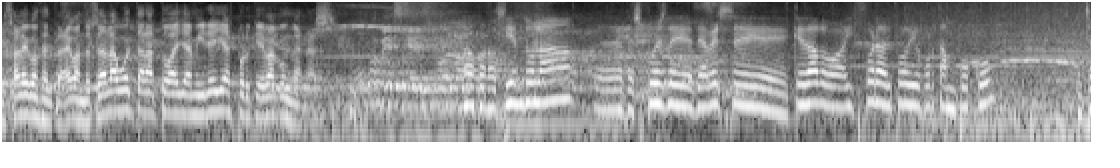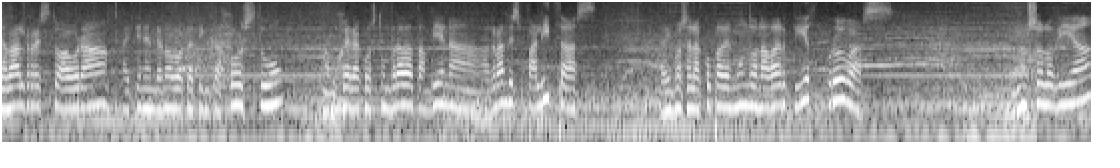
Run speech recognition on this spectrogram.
Y sale concentrada. ¿eh? Cuando se da la vuelta a la toalla Mireia es porque va con ganas. No, conociéndola, eh, después de, de, haberse quedado ahí fuera del podio por tan poco, echará el resto ahora. Ahí tienen de nuevo a Katinka Hostu, una mujer acostumbrada también a, a grandes palizas. La vimos en la Copa del Mundo nadar 10 pruebas en un solo día.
